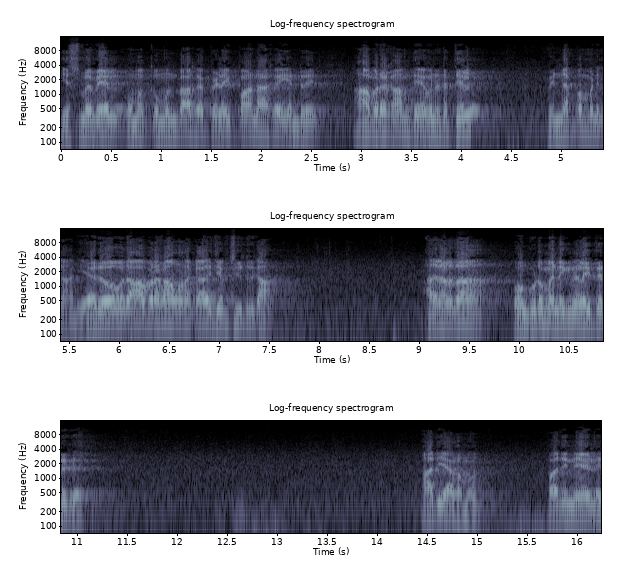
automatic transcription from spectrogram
இஸ்மவேல் உமக்கு முன்பாக பிழைப்பானாக என்று ஆபரகாம் தேவனிடத்தில் விண்ணப்பம் பண்ணினான். ஏதோ ஒரு ஆபரகம் உனக்காக ஜெபிச்சுக்கிட்டு இருக்கான். அதனாலதான் உன் குடும்பம் இன்னைக்கு நிலைத்திருக்கு. ஆதியாகமம் பதினேழு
